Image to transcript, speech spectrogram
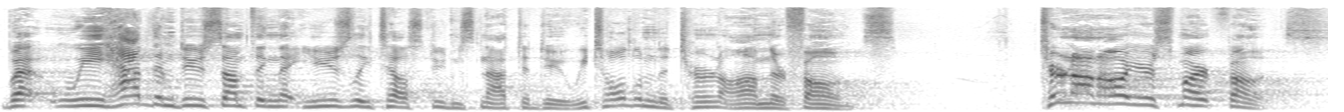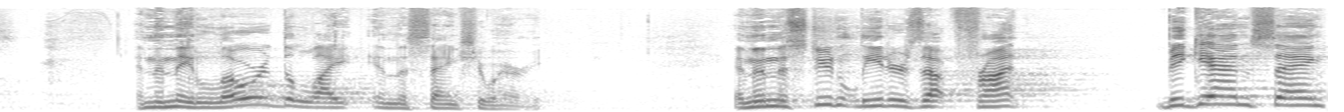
But we had them do something that you usually tell students not to do. We told them to turn on their phones. Turn on all your smartphones. And then they lowered the light in the sanctuary. And then the student leaders up front began saying,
